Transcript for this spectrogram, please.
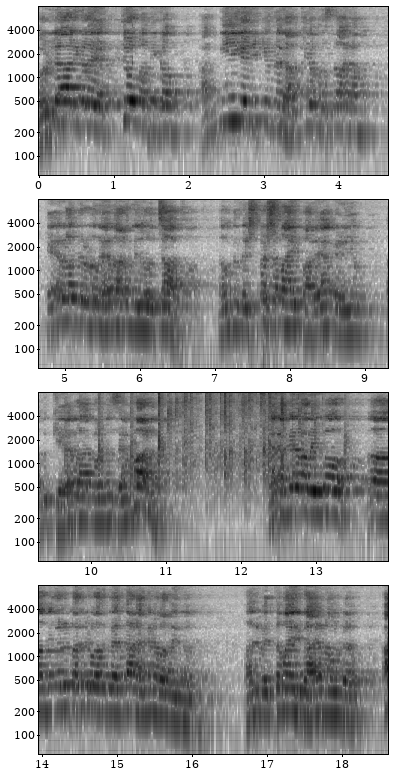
തൊഴിലാളികളെ ഏറ്റവും അധികം അംഗീകരിക്കുന്ന രാഷ്ട്രീയ പ്രസ്ഥാനം കേരളത്തിലുള്ളത് ഏതാണെന്ന് ചോദിച്ചാൽ നമുക്ക് നിഷ്പക്ഷമായി പറയാൻ കഴിയും. അത് കേരള കോൺഗ്രസ് എമ്മാണ് ഞാൻ അങ്ങനെ പറയുമ്പോ നിങ്ങൾ പലരും എന്താണ് അങ്ങനെ പറയുന്നത്? അതിന് വ്യക്തമായ ഒരു കാരണമുണ്ട്. ആ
